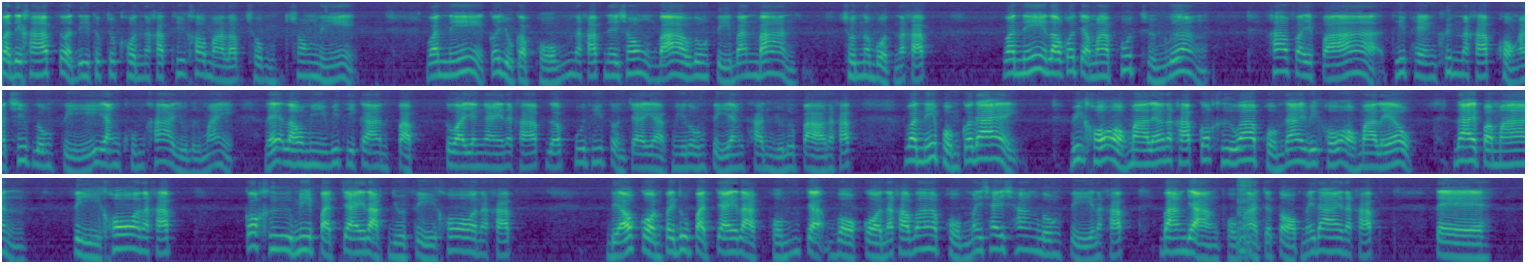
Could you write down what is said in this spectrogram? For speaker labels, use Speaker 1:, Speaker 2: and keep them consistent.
Speaker 1: วัสดีครับ สวัสดีทุกๆ คนนะครับที่เข้ามารับชมช่องนี้ วันนี้ก็อยู่กับผมนะครับในช่องบ้าวลงสีบ้านบ้านๆชนบทนะครับ วันนี้เราก็จะมาพูดถึงเรื่องค่าไฟฟ้าที่แพงขึ้นนะครับ ของอาชีพลงสียังคุ้มค่าอยู่หรือไม่ และเรามีวิธีการปรับตัวยังไงนะครับ แล้วผู้ที่สนใจอยากมีลงสียังทันอยู่หรือเปล่านะครับ วันนี้ผมก็ได้วิเคราะห์ออกมาแล้วนะครับ ก็คือว่าผมได้วิเคราะห์ออกมาแล้ว ได้ประมาณ 4 ข้อนะครับ ก็คือมีปัจจัยหลักอยู่ 4 ข้อนะครับ เดี๋ยวก่อนไปดูปัจจัยหลัก ผมจะบอกก่อนนะครับว่าผมไม่ใช่ช่างลงสีนะครับ บางอย่างผมอาจจะตอบไม่ได้นะครับ แต่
